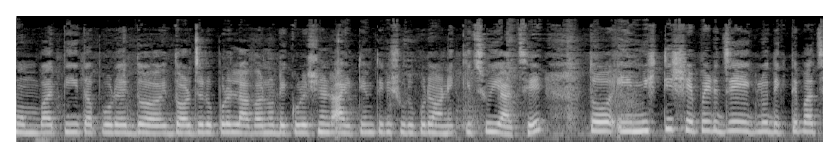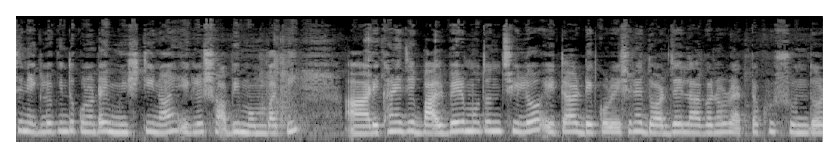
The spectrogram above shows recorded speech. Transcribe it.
মোমবাতি, তারপরে দরজার উপরে লাগানো ডেকোরেশনের আইটেম থেকে শুরু করে অনেক কিছুই আছে। তো এই মিষ্টি শেপের যে এগুলো দেখতে পাচ্ছেন, এগুলো কিন্তু কোনোটাই মিষ্টি নয়, এগুলো সবই মোমবাতি। আর এখানে যে বাল্বের মতন ছিল, এটা ডেকোরেশনের দরজায় লাগানোর একটা খুব সুন্দর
